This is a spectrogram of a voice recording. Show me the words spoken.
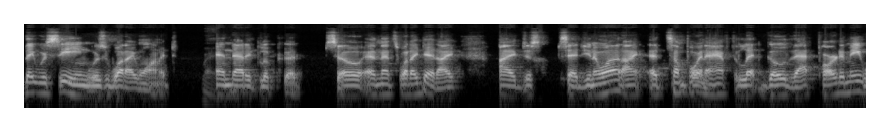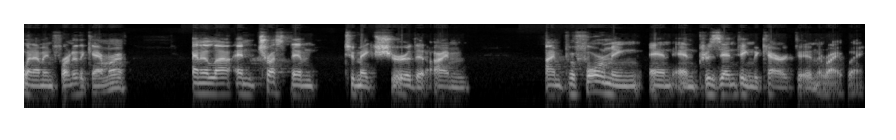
they were seeing was what I wanted right. and that it looked good. So, and that's what I did. I, I just said, you know what? I at some point I have to let go that part of me when I'm in front of the camera and allow and trust them to make sure that I'm I'm performing and and presenting the character in the right way.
